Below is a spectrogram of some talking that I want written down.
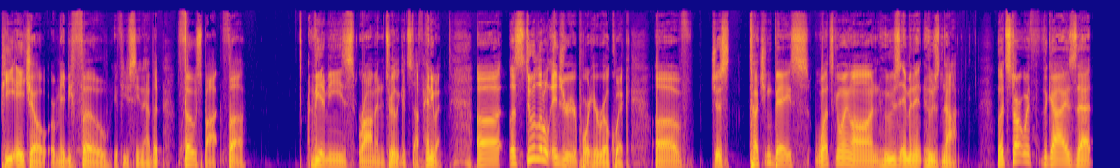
P H O, or maybe pho if you've seen that. But pho spot, pho. Vietnamese ramen. It's really good stuff. Anyway, uh, let's do a little injury report here, real quick, of just touching base, what's going on, who's imminent, who's not. Let's start with the guys that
